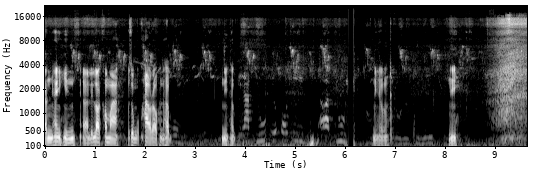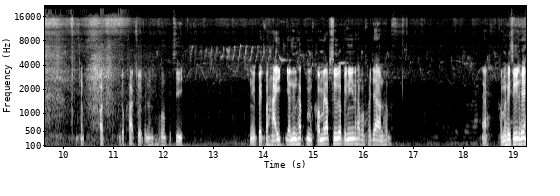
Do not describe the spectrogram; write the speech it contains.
กันไม่ให้หินเอ่อเล็ดลอดเข้ามาผสมกับข้าวเรานะครับ นี่ครับ นี่ครับ นี่นี่ครับขอยกขาช่วยไปบนึงครับผมพี่นี่เป็นปัญหาอีกอย่างหนึงครับเขาไม่รับซื้อครับปีนี้นะครับผมเขาเจ้านะครับอะเขาไม่เคยซื้อใช่ไหม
